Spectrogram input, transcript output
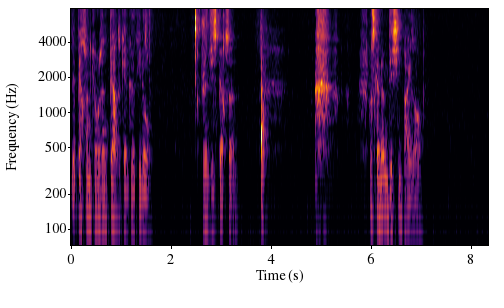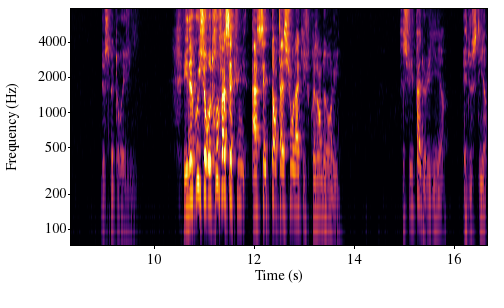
Des personnes qui ont besoin de perdre quelques kilos. Je ne vise personne. Lorsqu'un homme décide, par exemple, de se mettre au régime, et d'un coup il se retrouve face à, cette tentation-là qui se présente devant lui, ça ne suffit pas de lui dire et de se dire,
